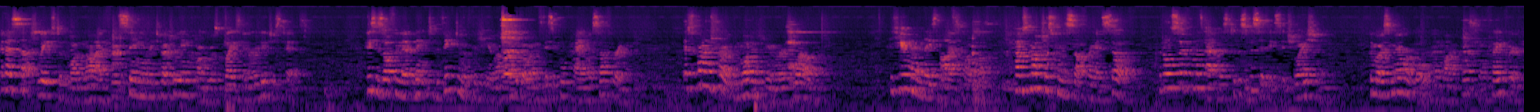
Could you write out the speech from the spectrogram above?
and as such leads to the modern eye for its seemingly totally incongruous place in a religious text. This is often then linked to the victim of the humour undergoing physical pain or suffering. It's a common trope in modern humour as well. The humour in these lives, however, comes not just from the suffering itself, but also from its atlas to the specific situation. The most memorable, and my personal favourite,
